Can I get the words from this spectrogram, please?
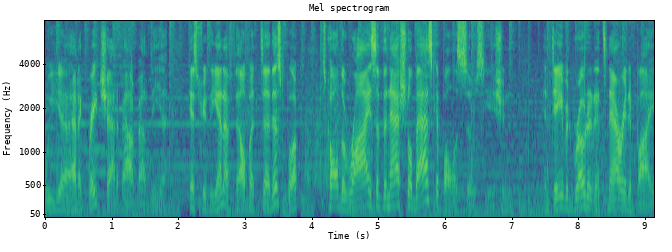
we had a great chat about, about the history of the NFL. But this book is called The Rise of the National Basketball Association. And David wrote it. It's narrated by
